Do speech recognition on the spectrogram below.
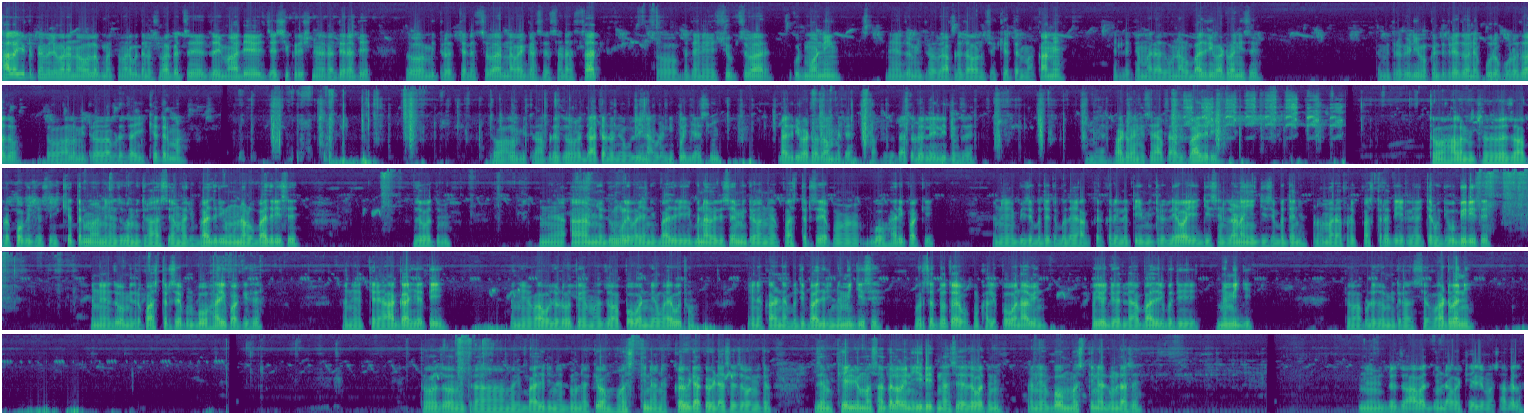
હાલો YouTube family, મારા નવા વ્લોગમાં તમારા બધાનું સ્વાગત છે. જય મહાદેવ, જય શ્રી કૃષ્ણ, રાધે રાધે. તો મિત્રો, અત્યારે સવારના વાગ્યા છે સાડા સાત. તો બધાને શુભ સવાર, ગુડ મોર્નિંગ. ને જો મિત્રો, હવે આપણે જવાનું છે ખેતરમાં કામે. એટલે કે અમારે આજે ઉનાળું બાજરી વાટવાની છે. તો મિત્રો, વિડીયોમાં કન્ટિન્યુ રહેજો અને પૂરો પૂરો જોજો. તો હાલો મિત્રો, હવે આપણે જઈએ ખેતરમાં. તો હાલો મિત્રો, આપણે જો દાંતડો ને એવું લઈને આપણે નીકળી જાય બાજરી વાટવા જવા માટે. આપણે જો દાંતડો લઈ લીધું છે. અને વાટવાની છે આપણે આજે બાજરી. તો હાલો મિત્રો, હવે જો આપણે પોગી જશે ખેતરમાં ને જુઓ મિત્રો, આ છે અમારી બાજરી, ઉનાળુ બાજરી છે. જુઓ તમે. અને આ અમે ડુંગળી વાયાની બાજરી બનાવેલી છે મિત્રો, અને પાસ્તર છે, પણ બહુ સારી પાકી. અને બીજે બધે તો બધા આગતર કરેલ હતી. મિત્રો લેવાઈ જ છે ને લણાઈ જ છે બધાને. પણ અમારા થોડીક પાસ્તર હતી એટલે અત્યાર સુધી ઊભી રહી છે. અને જો મિત્રો, પાસ્તર છે પણ બહુ સારી પાકી છે. અને અત્યારે આગાહી હતી. અને વાવાઝોડું હતું એમાં. જો આ પવન ને એવું આવ્યું હતું, એને કારણે આ બધી બાજરી નમી ગઈ છે. વરસાદ નહોતો આવ્યો, પણ ખાલી પવન આવીને વયો ગયો. એટલે આ બાજરી બધી નમી ગઈ. તો આપણે જો મિત્રો, આ છે વાઢવાની. તો જો મિત્રો અમારી બાજરીના ડુંડા કેવા મસ્તીના અને કવિડા કવિડા છે, જુઓ મિત્રો. જેમ થેલીમાં સાંપેલા હોય ને એ રીતના છે, જુઓ તમે. અને બહુ મસ્તીના ડુંડા છે. ને મિત્રો, જો આવા જ ડુંડા હોય થેલીમાં સાંપેલા.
